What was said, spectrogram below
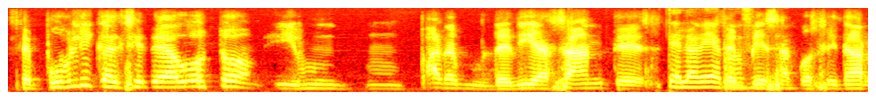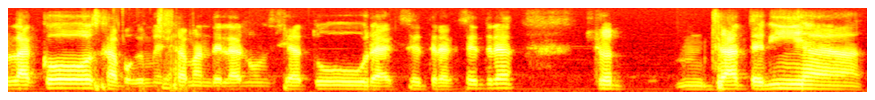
se publica el 7 de agosto y un, par de días antes se empieza a cocinar la cosa porque me llaman de la anunciatura, etcétera, etcétera. Yo ya tenía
